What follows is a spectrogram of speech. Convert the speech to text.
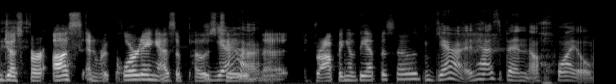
just for us and recording as opposed Yeah. to the dropping of the episodes. Yeah, it has been a while.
